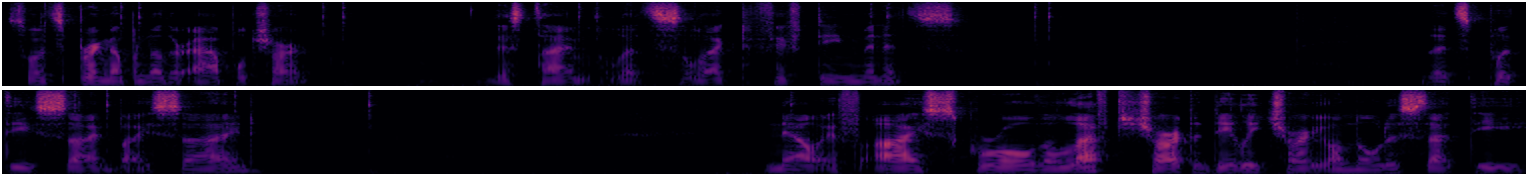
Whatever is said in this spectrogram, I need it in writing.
So let's bring up another Apple chart. This time, let's select 15 minutes. Let's put these side by side. Now, if I scroll the left chart, the daily chart, you'll notice that the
